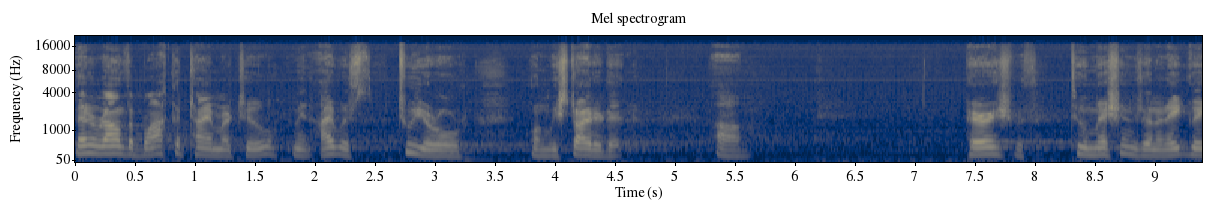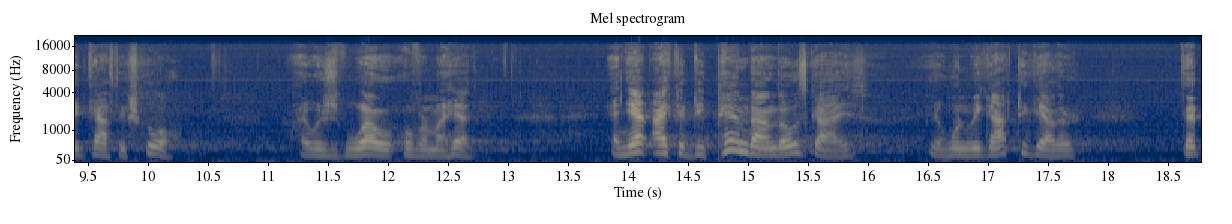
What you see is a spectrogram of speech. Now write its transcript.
been around the block a time or two, I mean, I was two year old when we started it, um, parish with two missions and an eighth grade Catholic school. I was well over my head. And yet I could depend on those guys, you know, when we got together, that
